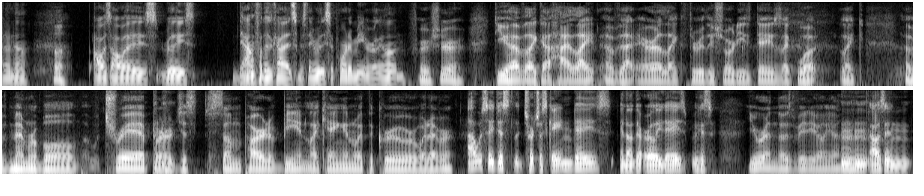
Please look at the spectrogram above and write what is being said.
I don't know. Huh. I was always really down for those guys because they really supported me early on. For sure. Do you have like a highlight of that era, like through the shorties days? Like what, like a memorable trip or just some part of being like hanging with the crew or whatever? I would say just the Church of Skating days, you know, the early days because You were in those video, yeah? Mm-hmm. I was in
